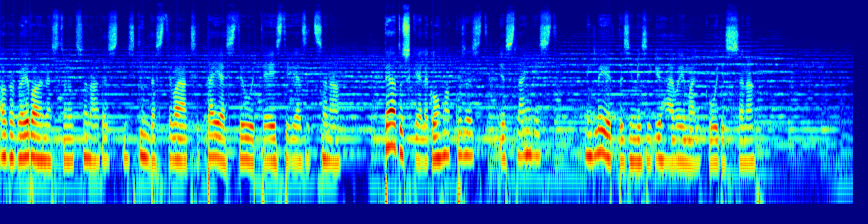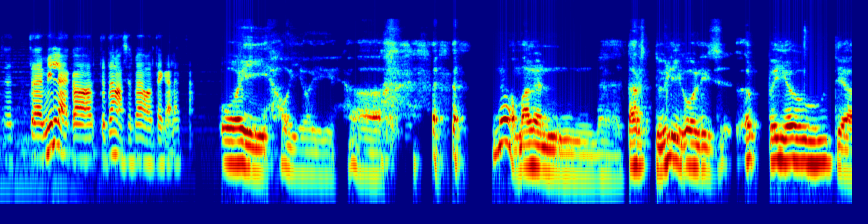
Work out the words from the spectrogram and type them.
aga ka ebaõnnestunud sõnadest, mis kindlasti vajaksid täiesti uut ja eestikeelset sõna, teaduskeele kohmakusest ja slängist ning leiutasime isegi ühe võimaliku uudissõna et millega te tänasel päeval tegelete? Oi, oi, oi no ma olen äh, Tartu Ülikoolis õppejõud ja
